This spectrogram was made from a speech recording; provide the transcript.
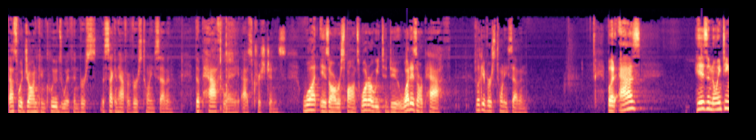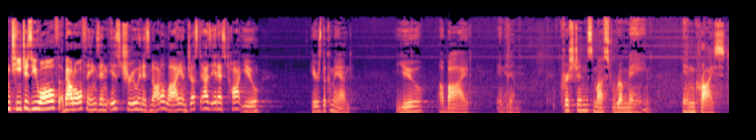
That's what John concludes with in verse the second half of verse 27. The pathway as Christians. What is our response? What are we to do? What is our path? Look at verse 27. But as his anointing teaches you all about all things and is true and is not a lie, and just as it has taught you, here's the command you abide in him. Christians must remain in Christ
